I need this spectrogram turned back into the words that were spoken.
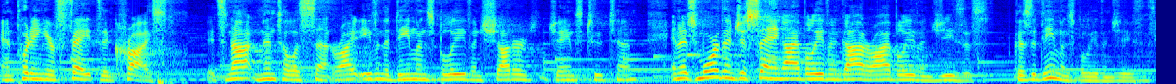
and putting your faith in Christ. It's not mental assent, right? Even the demons believe and shudder, James 2:10. And it's more than just saying I believe in God or I believe in Jesus, because the demons believe in Jesus.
